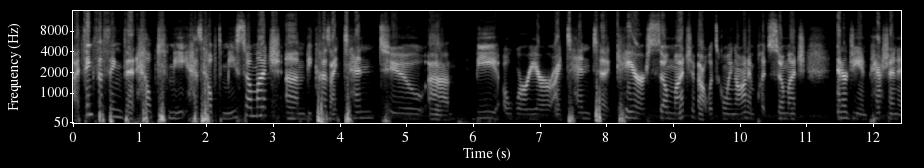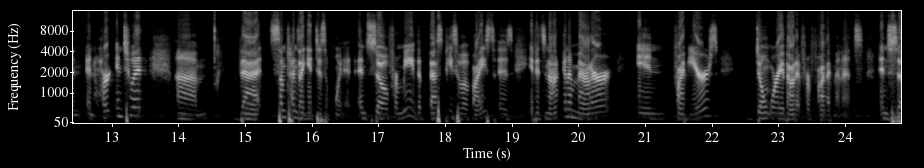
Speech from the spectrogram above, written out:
I think the thing that helped me has helped me so much um, because I tend to um, be a worrier. I tend to care so much about what's going on and put so much energy and passion and, and heart into it um, that sometimes I get disappointed. And so for me, the best piece of advice is if it's not going to matter in five years, don't worry about it for five minutes. And so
